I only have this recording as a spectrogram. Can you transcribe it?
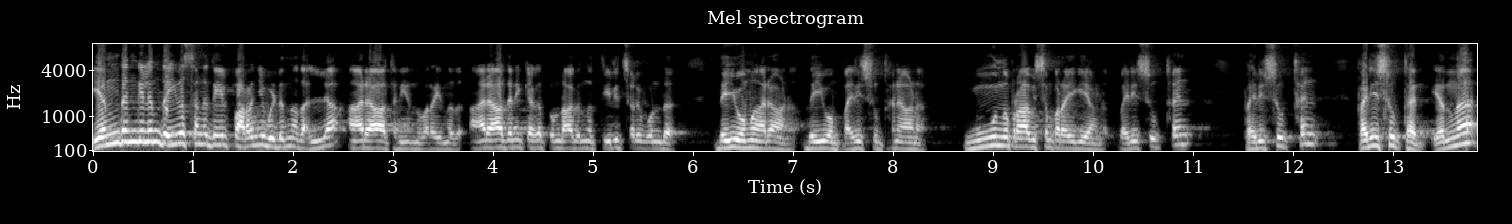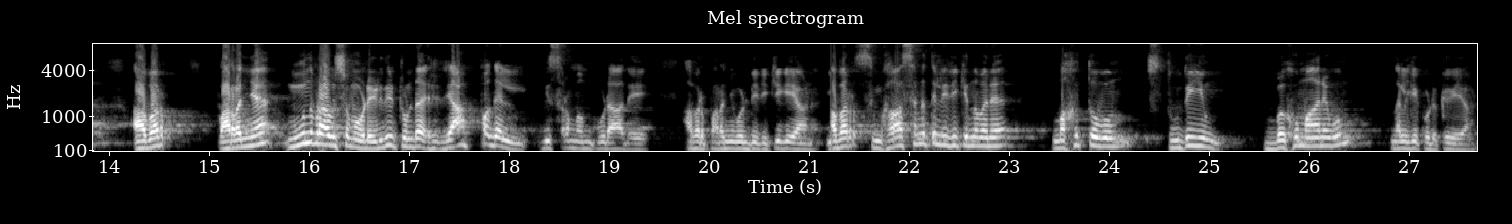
എന്തെങ്കിലും ദൈവസന്നിധിയിൽ പറഞ്ഞു വിടുന്നതല്ല ആരാധന എന്ന് പറയുന്നത്. ആരാധനയ്ക്കകത്തുണ്ടാകുന്ന തിരിച്ചറിവുണ്ട്. ദൈവമാരാണ് ദൈവം പരിശുദ്ധനാണ്. മൂന്ന് പ്രാവശ്യം പറയുകയാണ് പരിശുദ്ധൻ പരിശുദ്ധൻ പരിശുദ്ധൻ എന്ന് അവർ പറഞ്ഞ് മൂന്ന് പ്രാവശ്യം അവിടെ എഴുതിയിട്ടുണ്ട്. രാപ്പകൽ വിശ്രമം കൂടാതെ അവർ പറഞ്ഞുകൊണ്ടിരിക്കുകയാണ്. അവർ സിംഹാസനത്തിൽ ഇരിക്കുന്നവന് മഹത്വവും സ്തുതിയും ബഹുമാനവും നൽകി കൊടുക്കുകയാണ്.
